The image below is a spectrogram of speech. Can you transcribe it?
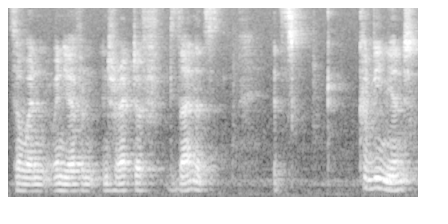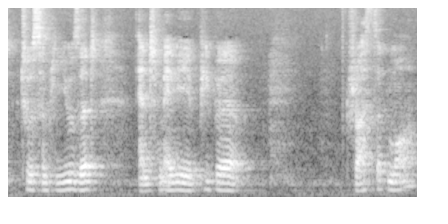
So when, when you have an interactive design, it's it's convenient to simply use it, and maybe people trust it more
